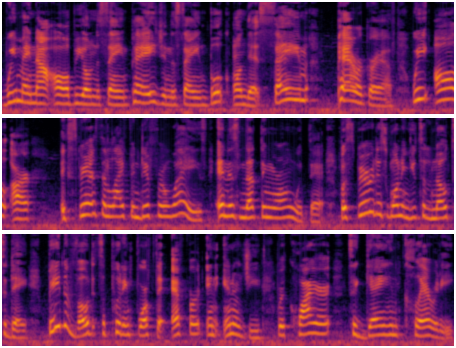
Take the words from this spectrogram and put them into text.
we may not all be on the same page in the same book on that same paragraph. We all are experiencing life in different ways, and there's nothing wrong with that. But Spirit is wanting you to know today be devoted to putting forth the effort and energy required to gain clarity.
